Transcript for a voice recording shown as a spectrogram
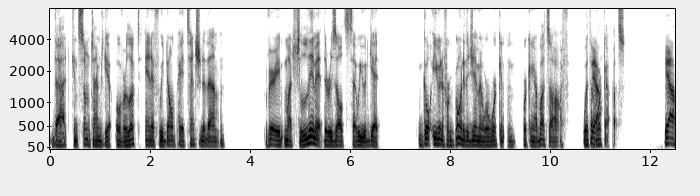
that can sometimes get overlooked. And if we don't pay attention to them, very much limit the results that we would get go even if we're going to the gym and we're working working our butts off with our yeah. workouts. Yeah.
